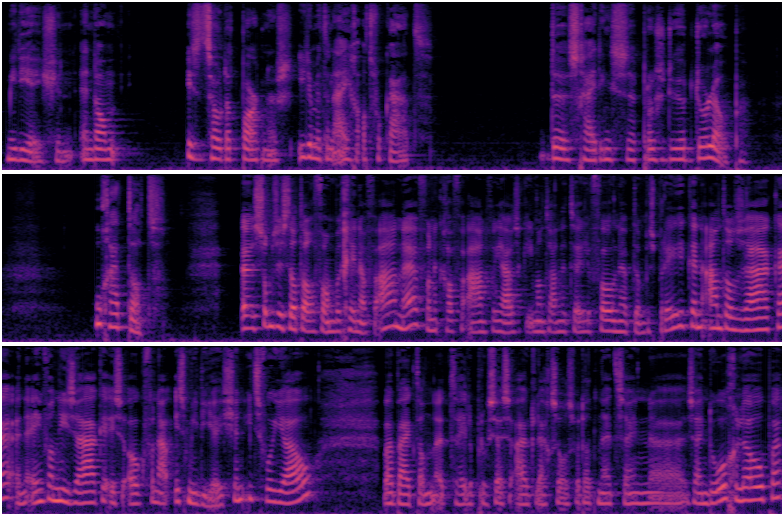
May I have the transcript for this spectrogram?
mediation. En dan is het zo dat partners, ieder met een eigen advocaat, de scheidingsprocedure doorlopen. Hoe gaat dat? Uh, soms is dat al van begin af aan. Hè? Van ik gaf aan van ja, als ik iemand aan de telefoon heb, dan bespreek ik een aantal zaken. En een van die zaken is ook van nou, is mediation iets voor jou? Waarbij ik dan het hele proces uitleg zoals we dat net zijn, uh, zijn doorgelopen.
